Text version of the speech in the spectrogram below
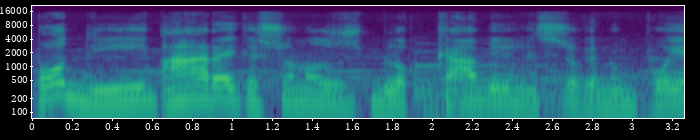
po' di aree che sono sbloccabili, nel senso che non puoi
